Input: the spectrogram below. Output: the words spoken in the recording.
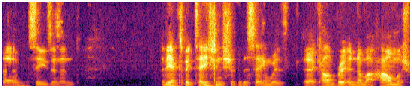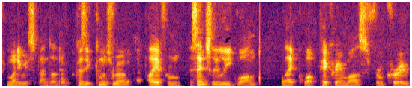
um, season, and the expectations should be the same with uh, Callum Brittain, no matter how much money we spend on him, because it comes from a player from essentially League One, like what Pickering was from Crewe.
